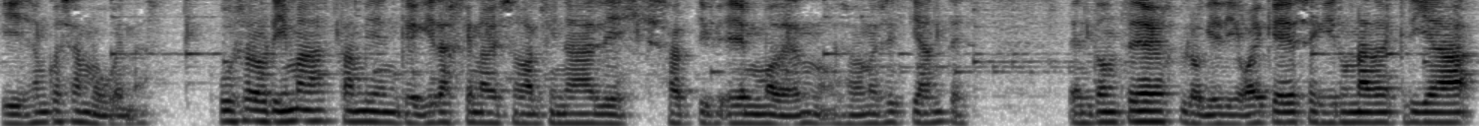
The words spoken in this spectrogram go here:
Y son cosas muy buenas uso rimas también, que quieras que no, eso al final es, moderno, eso no existía antes. Entonces, lo que digo, hay que seguir una cría,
